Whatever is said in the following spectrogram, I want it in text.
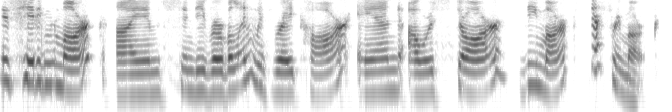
This is Hitting the Mark. I am Cindy Verbalin with Ray Carr and our star, the Mark, Jeffrey Mark.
